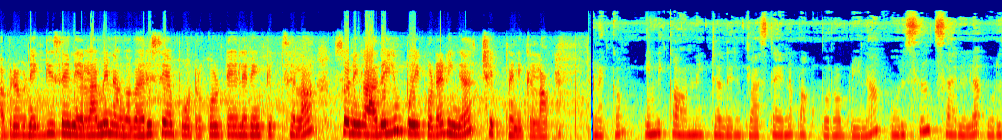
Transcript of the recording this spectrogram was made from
அப்புறம் நெக் டிசைன் எல்லாமே நாங்கள் வரிசையாக போட்டிருக்கோம் டெய்லரிங் டிப்ஸ் எல்லாம். ஸோ நீங்கள் அதையும் போய் கூட நீங்கள் செக் பண்ணிக்கலாம். வணக்கம். இன்றைக்கி ஆன்லைன் டெய்லரிங் கிளாஸில் என்ன பார்க்க போகிறோம் அப்படின்னா ஒரு சில்க் சாரியில் ஒரு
